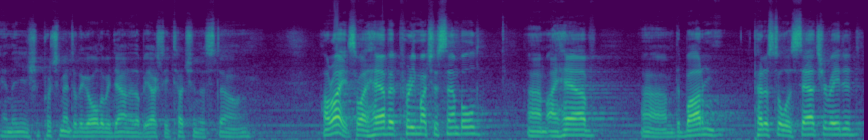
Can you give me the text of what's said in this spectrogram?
and then you should push them until they go all the way down and they'll be actually touching the stone. All right, so I have it pretty much assembled. Um, I have um, the bottom pedestal is saturated.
